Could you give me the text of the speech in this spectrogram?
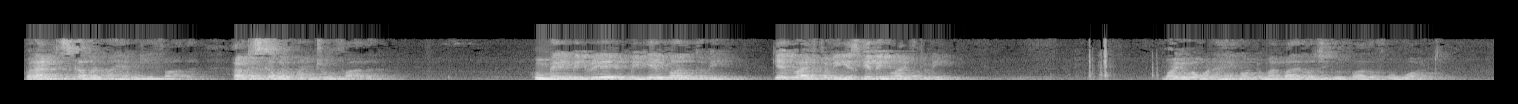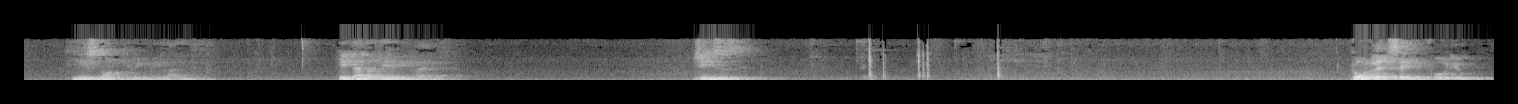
But I've discovered my Heavenly Father. I've discovered my true Father. Who made me, created me, gave birth to me, gave life to me, is giving life to me. Why do I want to hang on to my biological father for what? He's not giving me life. He never gave me life. Jesus did. Don't let Satan fool you.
